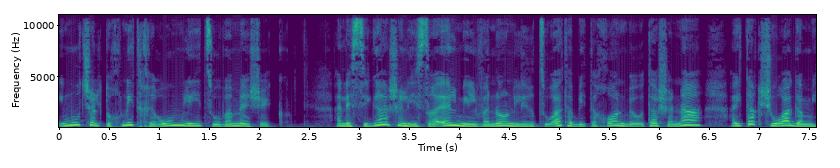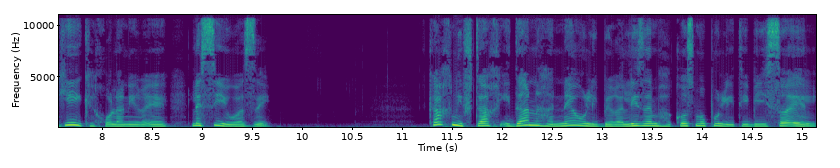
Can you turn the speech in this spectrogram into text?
אימוץ של תוכנית חירום לייצוב המשק. הנסיגה של ישראל מלבנון לרצועת הביטחון באותה שנה הייתה קשורה גם היא, ככל הנראה, לסיוע זה. כך נפתח עידן הנאו-ליברליזם הקוסמופוליטי בישראל,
